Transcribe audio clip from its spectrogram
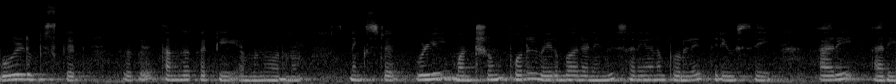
கோல்டு பிஸ்கட் அதுக்கு தங்கக்கட்டி அப்படின்னு வரணும். நெக்ஸ்ட்டு ஒளி மற்றும் பொருள் வேறுபாடு அடைந்து சரியான பொருளை தெரிவு செய். அரி அரி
